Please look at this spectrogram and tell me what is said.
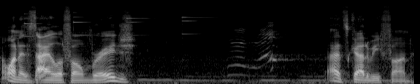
I want a xylophone bridge. That's got to be fun.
